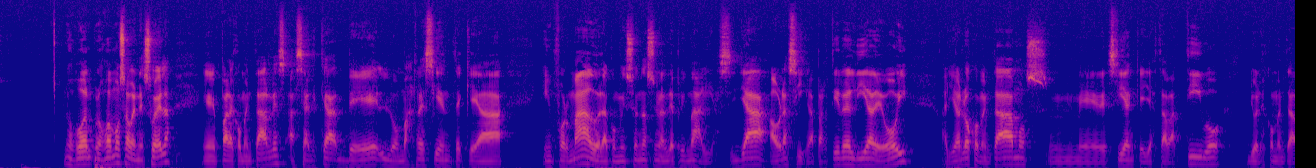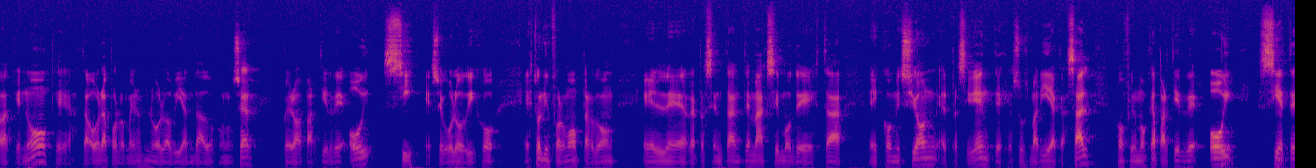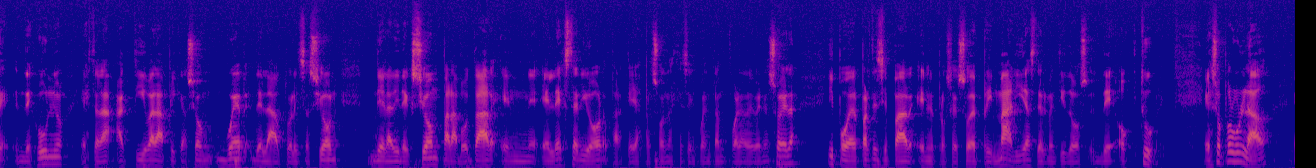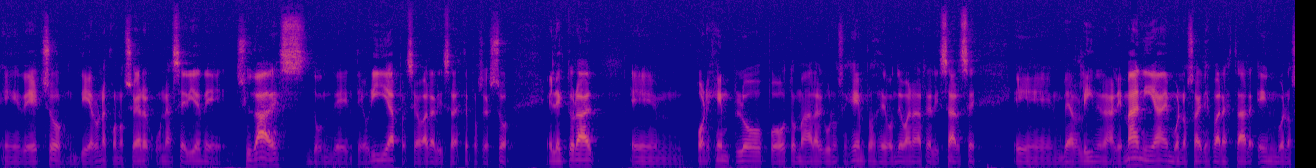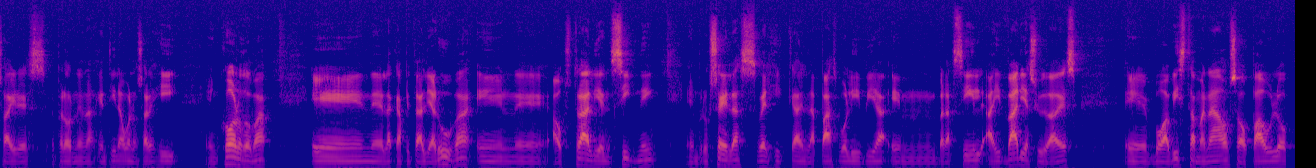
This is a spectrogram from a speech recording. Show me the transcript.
Nos, vamos a Venezuela eh, para comentarles acerca de lo más reciente que ha informado de la Comisión Nacional de Primarias. Ya, ahora sí, a partir del día de hoy, ayer lo comentábamos, me decían que ya estaba activo, yo les comentaba que no, que hasta ahora por lo menos no lo habían dado a conocer, pero a partir de hoy sí, eso lo dijo, esto lo informó, perdón, el eh, representante máximo de esta eh, comisión, el presidente Jesús María Casal, confirmó que a partir de hoy 7 de junio estará activa la aplicación web de la actualización de la dirección para votar en el exterior para aquellas personas que se encuentran fuera de Venezuela y poder participar en el proceso de primarias del 22 de octubre. Eso por un lado, eh, de hecho dieron a conocer una serie de ciudades donde en teoría pues, se va a realizar este proceso electoral. Eh, por ejemplo, puedo tomar algunos ejemplos de dónde van a realizarse en Berlín, en Alemania, en Buenos Aires van a estar en Buenos Aires, perdón, en Argentina, Buenos Aires y en Córdoba, en eh, la capital de Aruba, en eh, Australia, en Sydney, en Bruselas, Bélgica, en La Paz, Bolivia, en Brasil, hay varias ciudades, eh, Boavista, Manaus, Sao Paulo,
